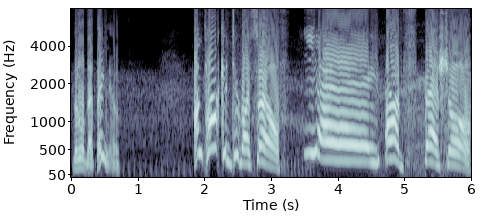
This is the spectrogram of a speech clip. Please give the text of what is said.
Little that they know. I'm talking to myself! Yay! I'm special!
